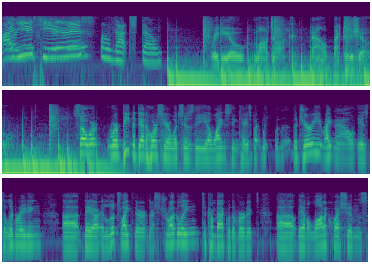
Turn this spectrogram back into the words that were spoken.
Are you serious? Oh, that's down. Radio Law Talk. Now back to the show. So we're we're beating a dead horse here, which is the uh, Weinstein case. But we, the jury right now is deliberating uh, they are. It looks like they're they're struggling to come back with a verdict. Uh, they have a lot of questions.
